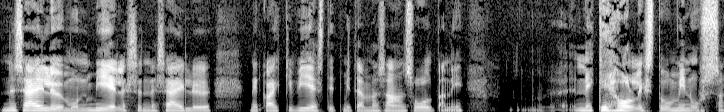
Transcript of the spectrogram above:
Ne säilyy mun mielessä, ne säilyy ne kaikki viestit, mitä mä saan sulta, niin ne kehollistuu minussa.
